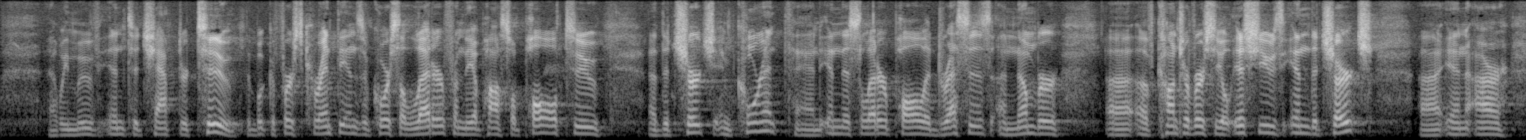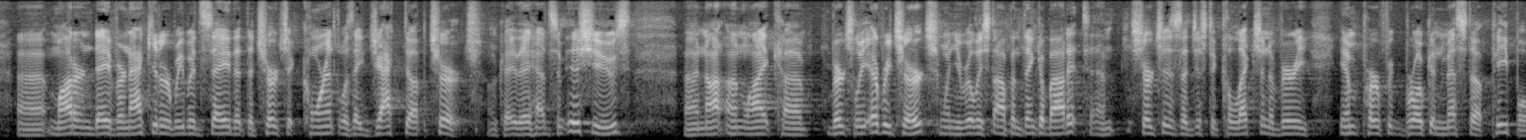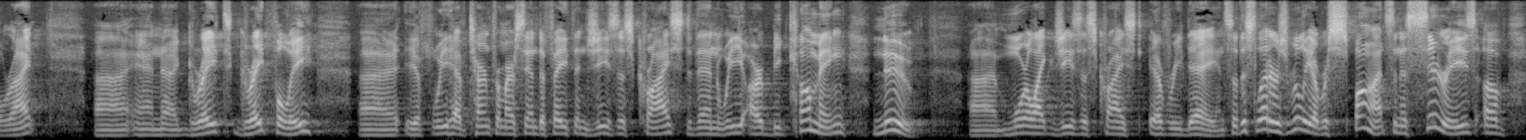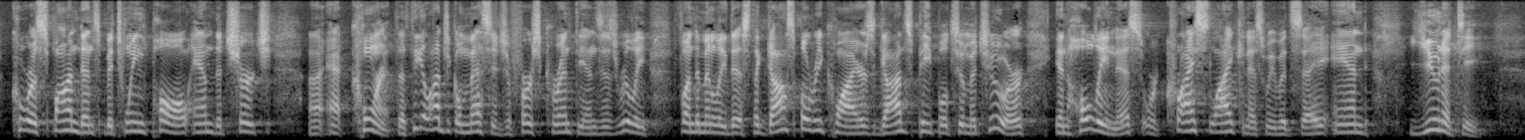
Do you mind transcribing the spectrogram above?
uh, we move into chapter 2. The book of First Corinthians, of course, a letter from the Apostle Paul to uh, the church in Corinth. And in this letter, Paul addresses a number uh, of controversial issues in the church. Uh, in our uh, modern day vernacular, we would say that the church at Corinth was a jacked up church. Okay, they had some issues, uh, not unlike uh, virtually every church when you really stop and think about it. And churches are just a collection of very imperfect, broken, messed up people, right? Uh, and uh, great, gratefully, if we have turned from our sin to faith in Jesus Christ, then we are becoming new uh, more like Jesus Christ every day. And so this letter is really a response in a series of correspondence between Paul and the church uh, at Corinth. The theological message of 1 Corinthians is really fundamentally this the gospel requires God's people to mature in holiness or Christ likeness, we would say, and unity.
